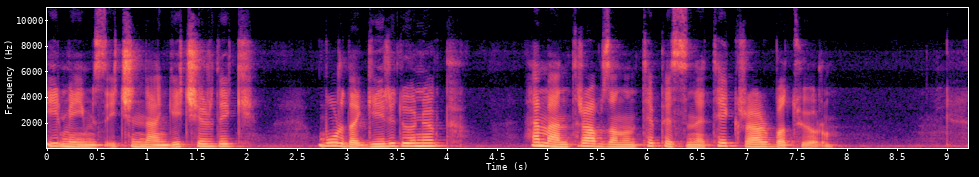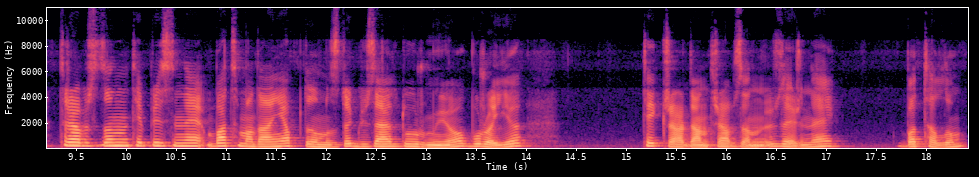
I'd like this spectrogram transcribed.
ilmeğimizi içinden geçirdik. Burada geri dönüp hemen trabzanın tepesine tekrar batıyorum. Trabzanın tepesine batmadan yaptığımızda güzel durmuyor. Burayı tekrardan trabzanın üzerine batalım.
